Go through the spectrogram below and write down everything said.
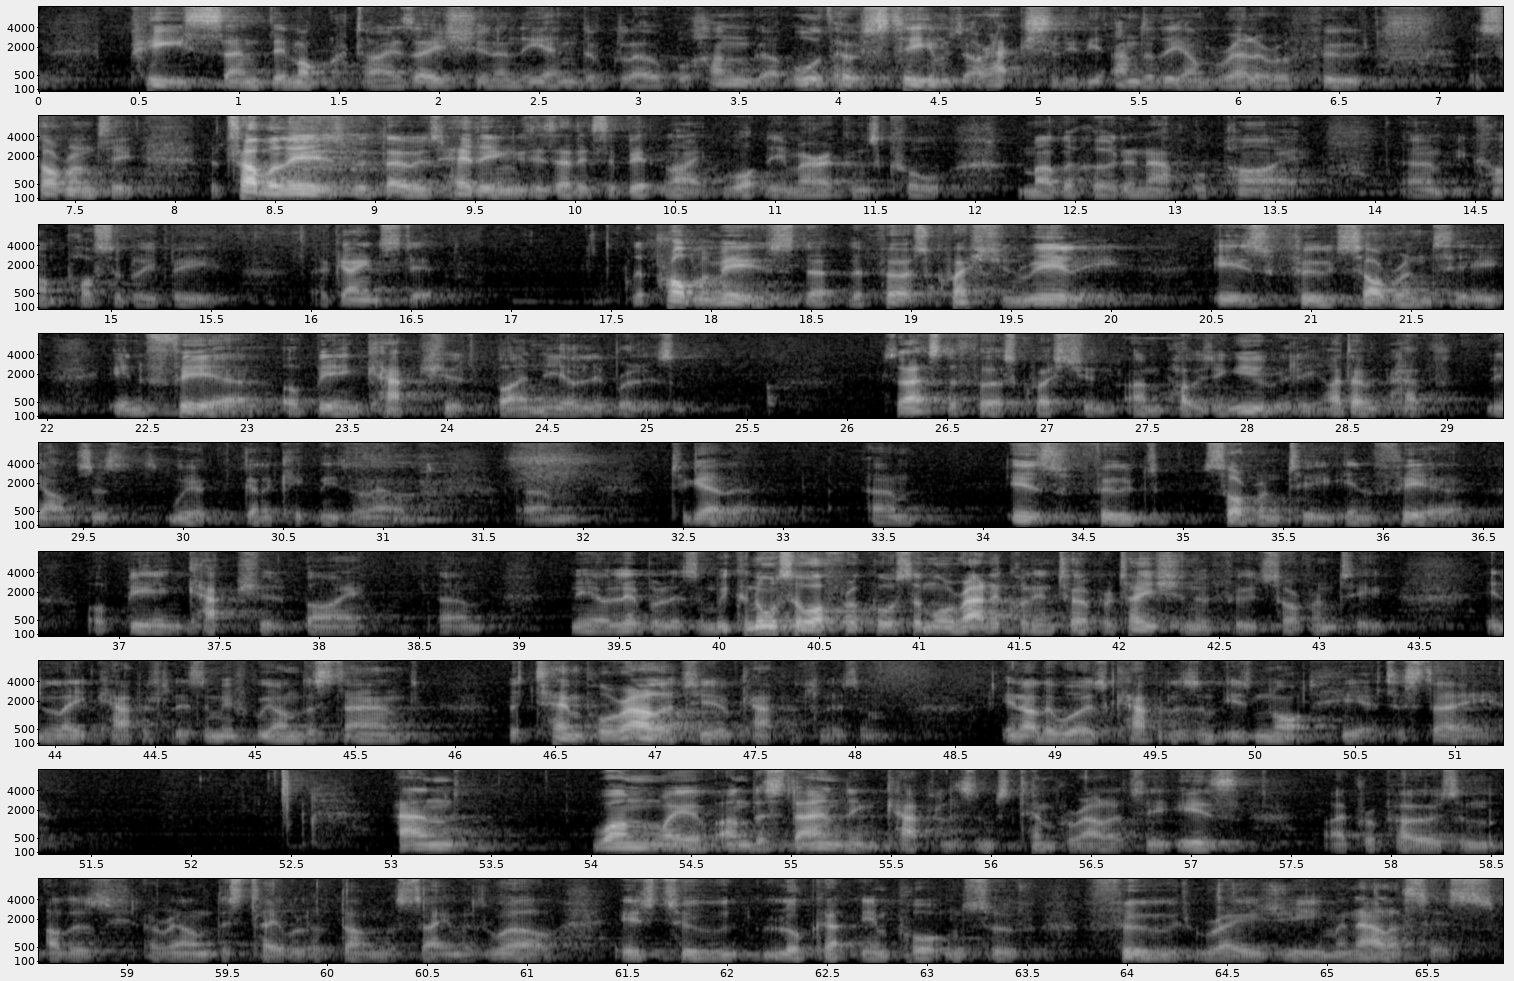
peace and democratization and the end of global hunger. All those themes are actually the, under the umbrella of food sovereignty. The trouble is with those headings is that it's a bit like what the Americans call motherhood and apple pie. Um, you can't possibly be against it. The problem is that the first question really is food sovereignty in fear of being captured by neoliberalism. So that's the first question I'm posing you, really. I don't have the answers. We're going to kick these around um, together. Um, is food sovereignty in fear of being captured by um, neoliberalism? We can also offer, of course, a more radical interpretation of food sovereignty in late capitalism if we understand the temporality of capitalism. In other words, capitalism is not here to stay. And one way of understanding capitalism's temporality is, I propose, and others around this table have done the same as well, is to look at the importance of food regime analysis.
